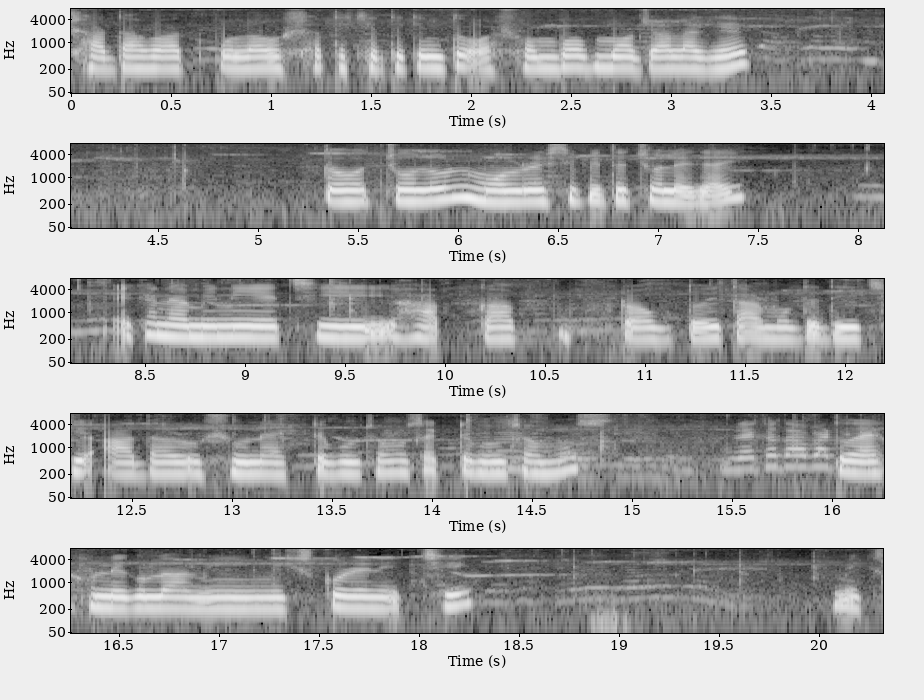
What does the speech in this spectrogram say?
সাদা ভাত, পোলাওর সাথে খেতে কিন্তু অসম্ভব মজা লাগে। তো চলুন মূল রেসিপিতে চলে যাই। এখানে আমি নিয়েছি হাফ কাপ টক দই তার মধ্যে দিয়েছি আদা রসুন এক টেবিল চামচ এক টেবিল চামচ। তো এখন এগুলো আমি মিক্স করে নিচ্ছি। মিক্স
